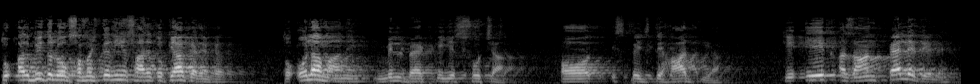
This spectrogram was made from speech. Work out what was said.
تو عربی تو لوگ سمجھتے نہیں ہیں، سارے تو کیا کریں پھر؟ تو علماء نے مل بیٹھ کے یہ سوچا اور اس پہ اجتہاد کیا کہ ایک اذان پہلے دے لیں۔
